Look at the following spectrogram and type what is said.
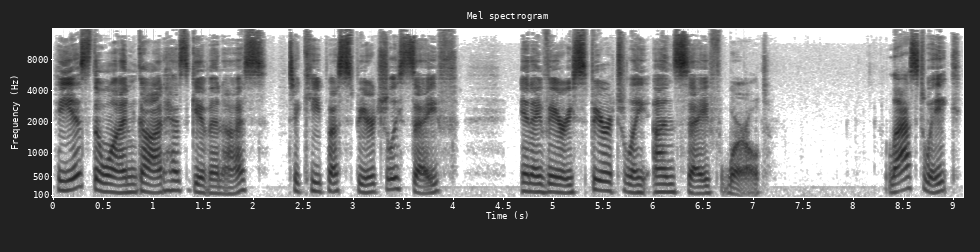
He is the one God has given us to keep us spiritually safe in a very spiritually unsafe world. Last week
